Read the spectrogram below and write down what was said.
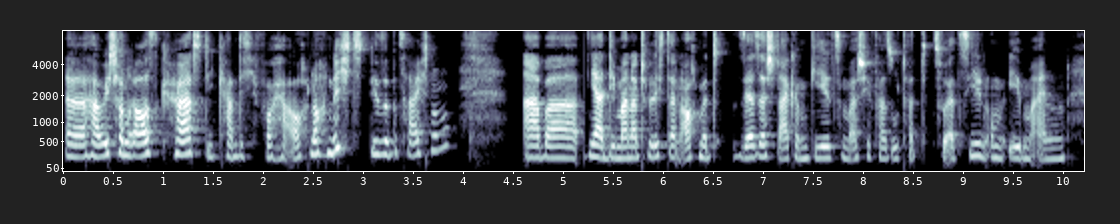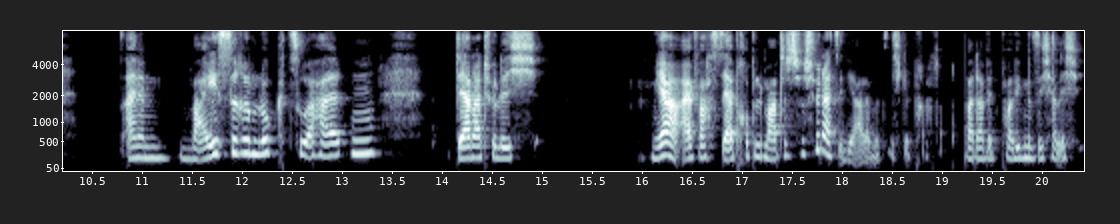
äh, habe ich schon rausgehört. Die kannte ich vorher auch noch nicht, diese Bezeichnung. Aber ja, die man natürlich dann auch mit sehr, sehr starkem Gel zum Beispiel versucht hat zu erzielen, um eben einen, einen weißeren Look zu erhalten, der natürlich ja, einfach sehr problematische Schönheitsideale mit sich gebracht hat. Aber da wird Pauline sicherlich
